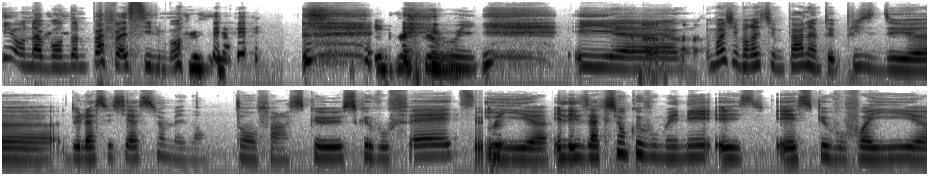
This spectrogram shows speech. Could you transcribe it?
On n'abandonne pas facilement. C'est ça. Exactement. oui. Et euh, moi, j'aimerais que tu me parles un peu plus de, euh, de l'association maintenant. enfin, ce que, ce que vous faites et, et, les actions que vous menez et, est-ce que vous voyez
